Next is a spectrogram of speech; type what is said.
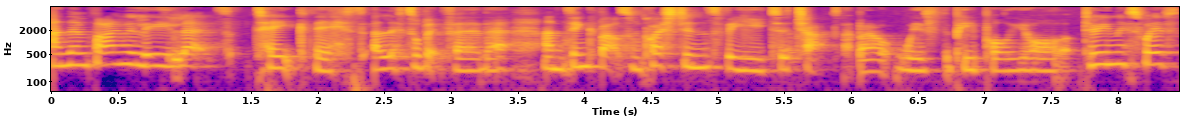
And then finally, let's take this a little bit further and think about some questions for you to chat about with the people you're doing this with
